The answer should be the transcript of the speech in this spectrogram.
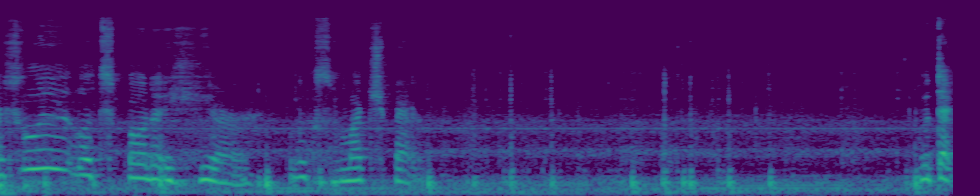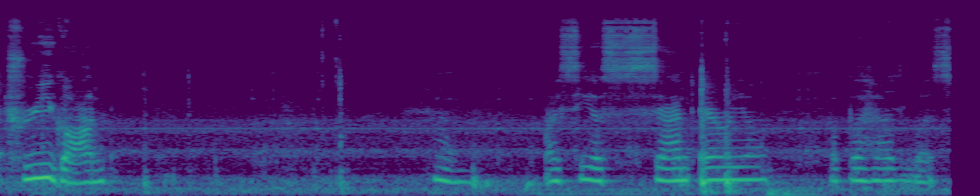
Actually, let's put it here. It looks much better. With that tree gone. Hmm. I see a sand area up ahead. Let's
